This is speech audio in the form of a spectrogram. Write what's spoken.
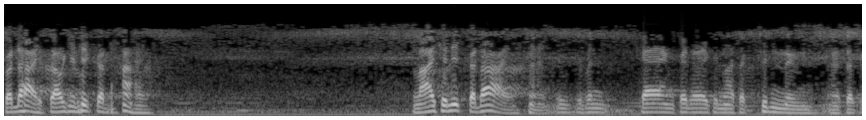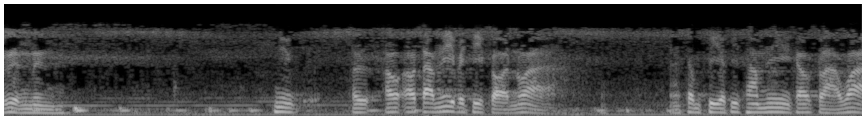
ก็ได้สองชนิดก็ได้ หลายชนิดก็ได้จะเป็นแกงเป็นอะไรขึ้นมาจากชิ้นหนึ่งจากเรื่องหนึ่งนี่เอาเอาเอาตามนี้ไปทีก่อนว่าธรรมพีอภิธรรมนี่เขากล่าวว่า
